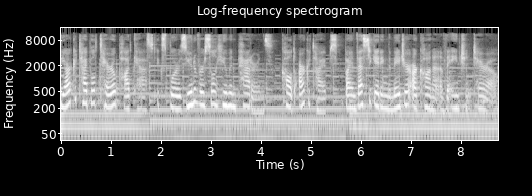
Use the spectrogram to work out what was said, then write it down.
The Archetypal Tarot podcast explores universal human patterns, called archetypes, by investigating the major arcana of the ancient tarot.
